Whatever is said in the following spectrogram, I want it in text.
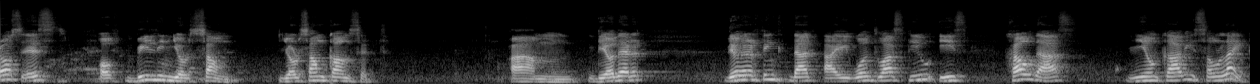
process of building your sound, your sound concept? Um, the other, the other thing that I want to ask you is, how does Nyokabi sound like?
